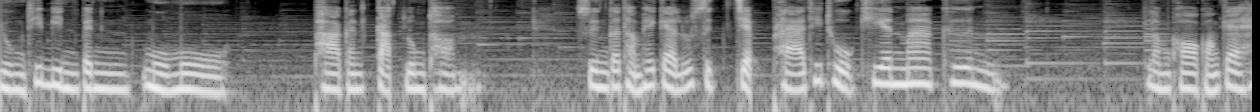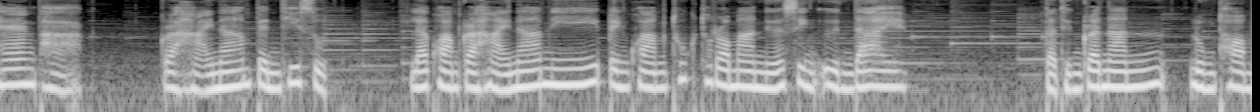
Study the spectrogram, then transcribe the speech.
ยุงที่บินเป็นหมู่หมู่ พากันกัดลุงทอม ซึ่งก็ทำให้แกรู้สึกเจ็บแผลที่ถูกเคี่ยนมากขึ้นลำคอของแกแห้งผาก กระหายน้ำเป็นที่สุด และความกระหายน้ำนี้เป็นความทุกข์ทรมานเหนือสิ่งอื่นใด แต่ถึงกระนั้นลุงทอม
